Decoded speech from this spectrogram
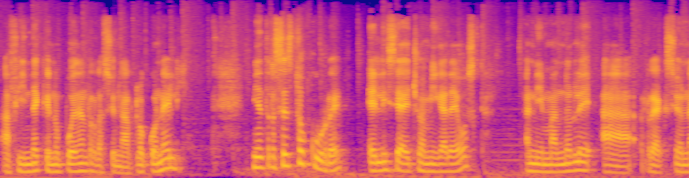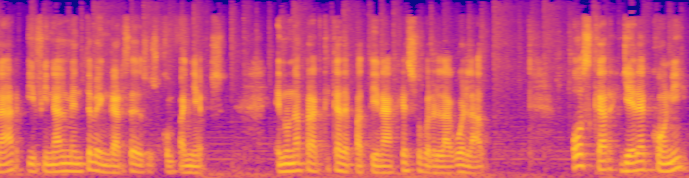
a fin de que no puedan relacionarlo con Ellie. Mientras esto ocurre, Ellie se ha hecho amiga de Oscar, animándole a reaccionar y finalmente vengarse de sus compañeros, en una práctica de patinaje sobre el agua helado. Oscar hiere a Connie,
